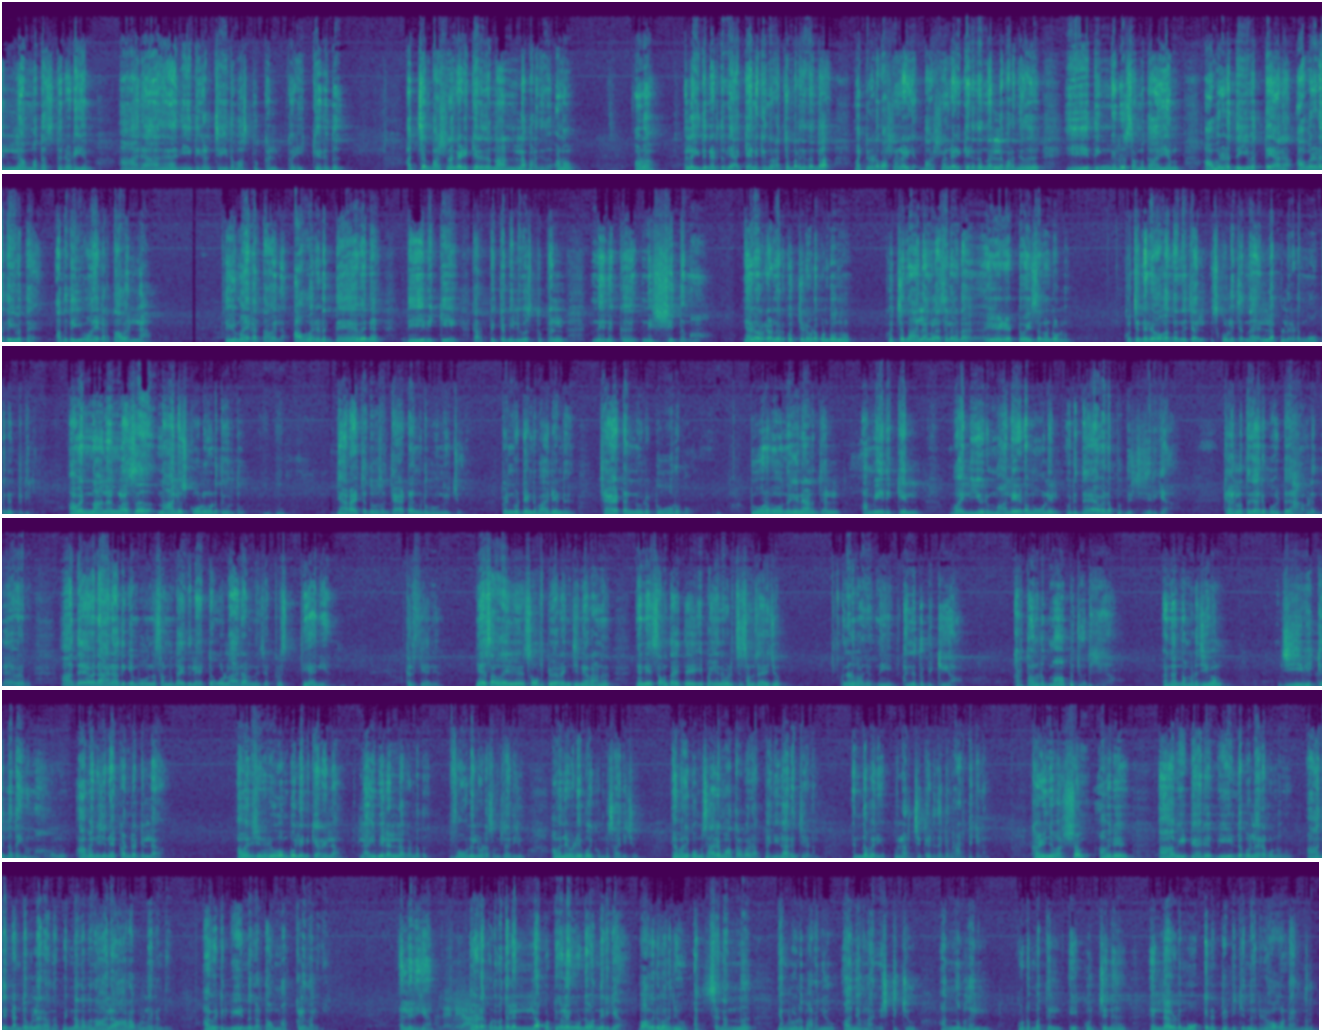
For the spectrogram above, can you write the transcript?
എല്ലാ മതസ്ഥരുടെയും ആരാധന രീതികൾ ചെയ്ത വസ്തുക്കൾ കഴിക്കരുത്. അച്ഛൻ ഭക്ഷണം കഴിക്കരുതെന്നല്ല പറഞ്ഞത്. ആണോ? ആണോ? അല്ല ഇതിനടുത്ത് വ്യാഖ്യാനിക്കുന്നു അച്ഛൻ പറഞ്ഞത് എന്താ? മറ്റുള്ളവരുടെ ഭക്ഷണം കഴിക്ക ഭക്ഷണം കഴിക്കരുതെന്നല്ല പറഞ്ഞത്. ഏതെങ്കിലും സമുദായം അവരുടെ ദൈവത്തെ ആരാ അവരുടെ ദൈവത്തെ അത് ദൈവമായ കർത്താവല്ല. ദൈവമായ കർത്താവല്ല അവരുടെ ദേവന് ദേവിക്ക് കർപ്പിച്ച ബലിവസ്തുക്കൾ നിനക്ക് നിഷിദ്ധമാണ് ഞാൻ ഓർക്കാണ് ഒരു കൊച്ചിനെ ഇവിടെ കൊണ്ടുവന്നു. കൊച്ച് നാലാം ക്ലാസ്സിലങ്ങോട്ട് ഏഴ് എട്ട് വയസ്സും ഉള്ളൂ. കൊച്ചിന്റെ രോഗം എന്താണെന്ന് വെച്ചാൽ സ്കൂളിൽ ചെന്ന എല്ലാ പിള്ളേരുടെ മൂക്കിനിട്ടിടിക്കും അവൻ നാലാം ക്ലാസ് നാല് സ്കൂളും കൊണ്ട് തീർത്തു. ഞായറാഴ്ച ദിവസം ചേട്ടൻ ഇങ്ങോട്ട് പോകുമെന്ന് വെച്ചു പെൺകുട്ടിയുണ്ട് ഭാര്യയുണ്ട്. ചേട്ടൻ ഒരു ടൂറ് പോകും. ടൂറ് പോകുന്നത് എങ്ങനെയാണെന്ന് വെച്ചാൽ അമേരിക്കയിൽ വലിയൊരു മലയുടെ മുകളിൽ ഒരു ദേവനെ പ്രതിഷ്ഠിച്ചിരിക്കുക. കേരളത്തുകാർ പോയിട്ട് അവിടെ ദേവനെ ആ ദേവനെ ആരാധിക്കാൻ പോകുന്ന സമുദായത്തിൽ ഏറ്റവും കൂടുതൽ ആരാണെന്ന് വെച്ചാൽ ക്രിസ്ത്യാനിയ. ക്രിസ്ത്യാനിയ. ഞാൻ സമുദായ സോഫ്റ്റ്വെയർ എഞ്ചിനീയറാണ്. ഞാൻ ഈ സമുദായത്തെ ഈ പയ്യനെ വിളിച്ച് സംസാരിച്ചു. എന്നോട് പറഞ്ഞു നീ അനുദപിക്കുക. കർത്താവിനോട് മാപ്പ് ചോദിക്കുക. എന്താ നമ്മുടെ ജീവം ജീവിക്കുന്ന ദൈവമാണ് ആ മനുഷ്യനെ കണ്ടിട്ടില്ല. ആ മനുഷ്യന്റെ രൂപം പോലും എനിക്കറിയില്ല. ലൈവിലല്ല കണ്ടത്. ഫോണിലൂടെ സംസാരിച്ചു. അവൻ എവിടെ പോയി കുമ്പസാരിച്ചു? ഞാൻ പറഞ്ഞു കുമ്പസാരം മാത്രം പോരാ പരിഹാരം ചെയ്യണം. എന്താ പരി പുലർച്ചയ്ക്ക് എഴുന്നേറ്റ് പ്രാർത്ഥിക്കണം. കഴിഞ്ഞ വർഷം അവർ ആ വീട്ടുകാർ വീണ്ടും പിള്ളേരെ കൊണ്ടുവന്നു. ആദ്യം രണ്ട് പിള്ളേരെ വന്നത് പിന്നെ നമ്മൾ നാലോ ആറോ പിള്ളേരുണ്ട്. ആ വീട്ടിൽ വീണ്ടും കർത്താവ് മക്കളെ നൽകി. അല്ലിരിക്കാം അവരുടെ കുടുംബത്തിലെ എല്ലാ കുട്ടികളെയും കൊണ്ട് വന്നിരിക്കുക അപ്പോൾ അവർ പറഞ്ഞു അച്ഛൻ അന്ന് ഞങ്ങളോട് പറഞ്ഞു അത് ഞങ്ങൾ അനുഷ്ഠിച്ചു. അന്ന് മുതൽ കുടുംബത്തിൽ ഈ കൊച്ചിന് എല്ലാവരുടെ മൂക്കിനിട്ടിടിക്കുന്ന ഒരു രോഗമുണ്ടായിരുന്നു നിർത്തി.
